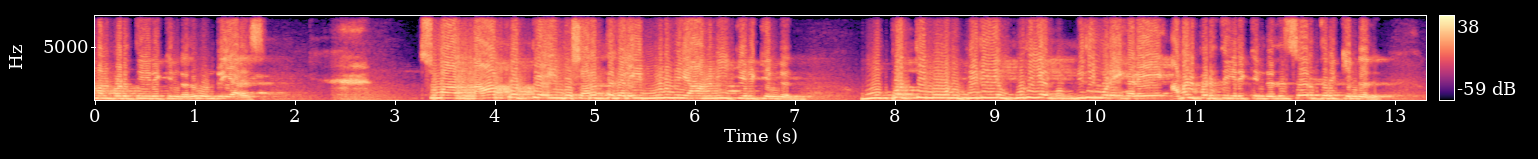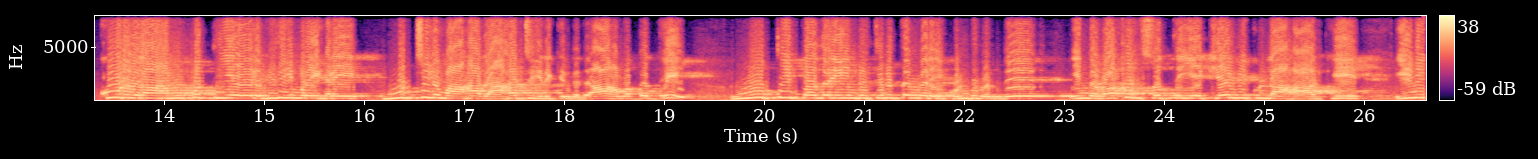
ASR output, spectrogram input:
அமல்படுத்தி இருக்கின்றது ஒன்றிய அரசு. சுமார் நாற்பத்தி ஐந்து ஷரத்துகளை முழுமையாக நீக்கி இருக்கின்றது. முப்பத்தி மூணு புதிய புதிய விதிமுறைகளை அமல்படுத்தி இருக்கின்றது சேர்த்திருக்கின்றது. கூடுதலாக முப்பத்தி ஏழு விதிமுறைகளை முற்றிலுமாக அது அகற்றி இருக்கின்றது. ஆக மொத்தத்தில் நூத்தி பதினைந்து திருத்தங்களை கொண்டு வந்து இந்த வக்கும் சொத்தையே கேள்விக்குள்ளாக ஆக்கி இனி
